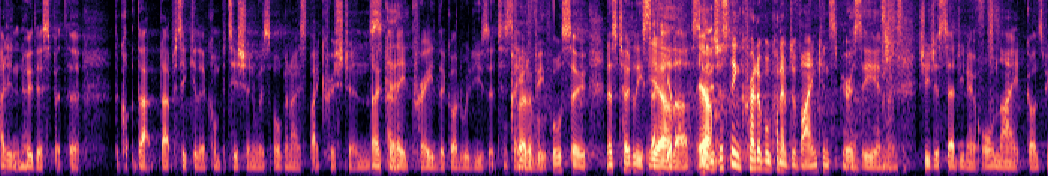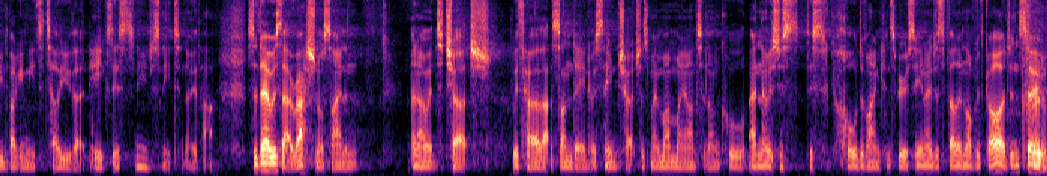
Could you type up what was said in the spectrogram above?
I didn't know this, but the, that, that particular competition was organized by Christians. Okay. And they prayed that God would use it to Incredible. save people. So that's totally secular. So yeah. it was just an incredible kind of divine conspiracy. and she just said, you know, all night God's been bugging me to tell you that He exists and you just need to know that. So there was that rational sign. And, and I went to church with her that Sunday, and it was the same church as my mum, my aunt, and uncle. And there was just this whole divine conspiracy, and I just fell in love with God. And so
